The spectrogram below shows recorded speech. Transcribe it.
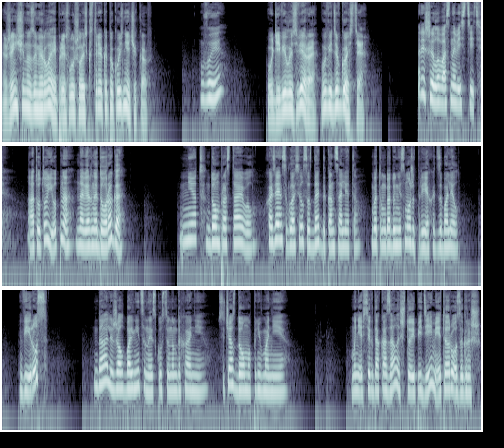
женщина замерла и прислушалась к стрекоту кузнечиков. Вы? Удивилась Вера, увидев гостя. Решила вас навестить. А тут уютно, наверное, дорого. Нет, дом простаивал. Хозяин согласился сдать до конца лета. В этом году не сможет приехать, заболел. Вирус? Да, лежал в больнице на искусственном дыхании. Сейчас дома, пневмония. Мне всегда казалось, что эпидемия — это розыгрыш.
